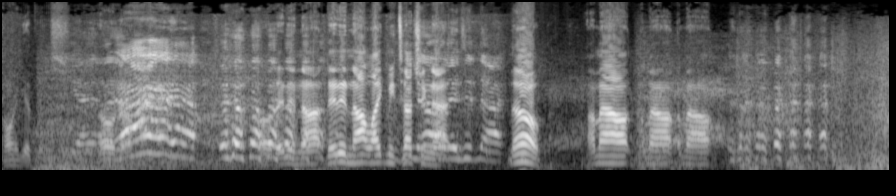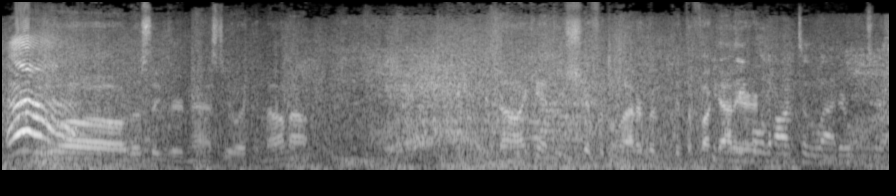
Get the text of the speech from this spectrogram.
I want to get this. Yeah. Oh no. Ah! Oh, they did not. They did not like me touching no, that. they did not. No. I'm out. I'm out. I'm out. Ah! Whoa, those things are nasty looking. No, I'm out. No, I can't do shit from the ladder, but get the fuck You out of here. Hold on to the ladder once you're on.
